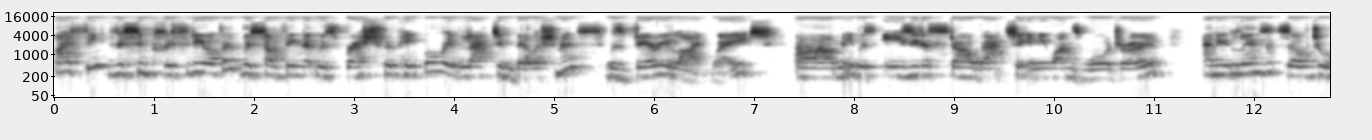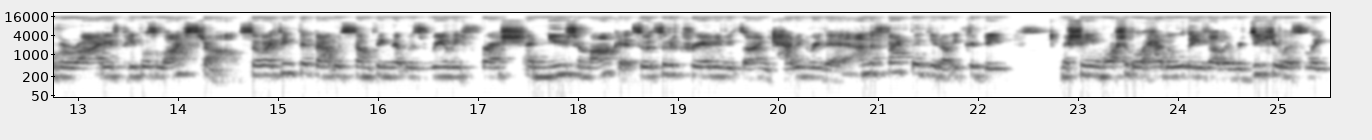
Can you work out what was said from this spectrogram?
I think the simplicity of it was something that was fresh for people. It lacked embellishments, was very lightweight. Um, it was easy to style back to anyone's wardrobe and it lends itself to a variety of people's lifestyles. So I think that that was something that was really fresh and new to market. So it sort of created its own category there. And the fact that, you know, it could be machine washable, had all these other ridiculously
